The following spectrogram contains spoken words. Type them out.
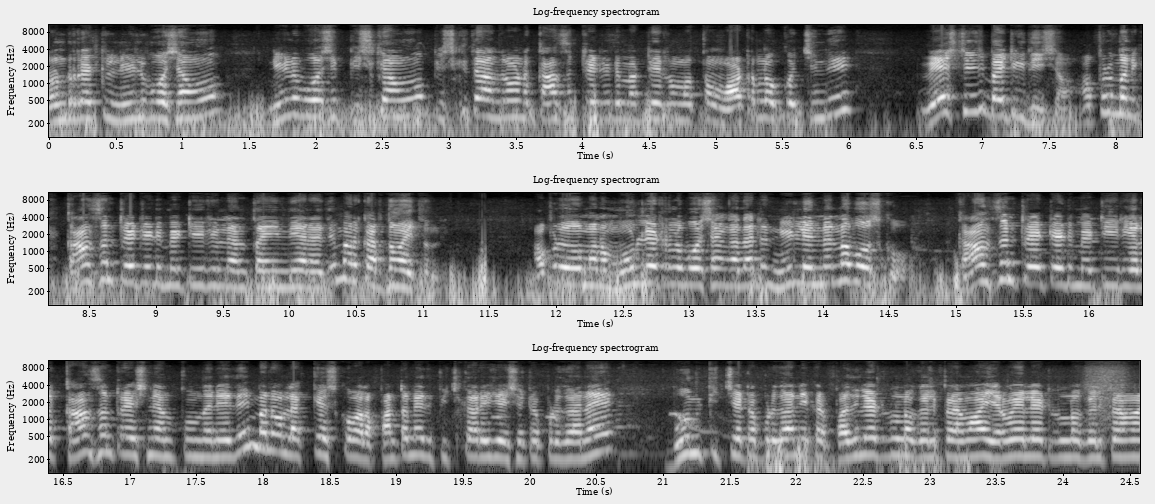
రెండు రెట్లు నీళ్ళు పోసాము. నీళ్ళు పోసి పిసికాము. పిసికితే అందులో ఉన్న కాన్సన్ట్రేటెడ్ మెటీరియల్ మొత్తం వాటర్లోకి వచ్చింది. వేస్టేజ్ బయటికి తీసాం అప్పుడు మనకి కాన్సన్ట్రేటెడ్ మెటీరియల్ ఎంత అయింది అనేది మనకు అర్థమవుతుంది. అప్పుడు మనం మూడు లీటర్లు పోసాం కదా అంటే నీళ్ళు ఎన్నెన్నో పోసుకో. కాన్సన్ట్రేటెడ్ మెటీరియల్ కాన్సన్ట్రేషన్ ఎంత ఉందనేది మనం లెక్కేసుకోవాలి. పంట మీద పిచికారీ చేసేటప్పుడు కానీ భూమికి ఇచ్చేటప్పుడు కానీ ఇక్కడ పది లీటర్లో కలిపామా ఇరవై లీటర్లో కలిపామా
